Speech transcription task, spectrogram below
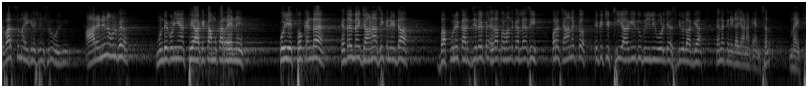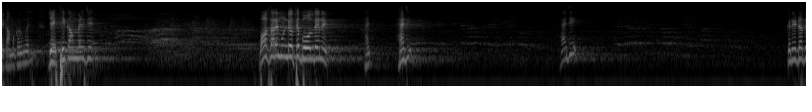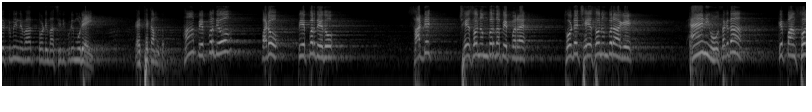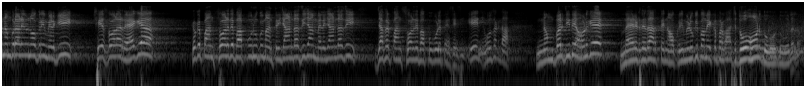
Reverse migration ਸ਼ੁਰੂ ਹੋ ਗਈ। ਆ ਰਹੇ ਨੇ ਨਾ ਹੁਣ ਫਿਰ। ਮੁੰਡੇ ਕੁੜੀਆਂ ਇੱਥੇ ਆ ਕੇ ਕੰਮ ਕਰ ਰਹੇ ਨੇ। ਕੋਈ ਇੱਥੋਂ ਕਹਿੰਦਾ ਕਹਿੰਦਾ ਮੈਂ ਜਾਣਾ ਸੀ ਕੈਨੇਡਾ। ਬਾਪੂ ਨੇ ਕਰਜ਼ੇ ਦੇ ਪੈਸੇ ਦਾ ਪ੍ਰਬੰਧ ਕਰ ਲਿਆ ਸੀ, ਪਰ ਅਚਾਨਕ ਇੱਕ ਚਿੱਠੀ ਆ ਗਈ ਤੂੰ ਬਿਜਲੀ ਬੋਰਡ 'ਚ ਐਸਡੀਓ ਲੱਗ ਗਿਆ। ਕਹਿੰਦਾ ਕੈਨੇਡਾ ਜਾਣਾ ਕੈਨਸਲ ਮੈਂ ਇੱਥੇ ਕੰਮ ਕਰੂੰਗਾ ਜੀ। ਜੇ ਇੱਥੇ ਕੰਮ ਮਿਲ ਜੇ। ਬਹੁਤ ਸਾਰੇ ਮੁੰਡੇ ਉੱਥੇ ਬੋਲਦੇ ਨੇ। ਹੈ ਹੈ ਜੀ ਹੈ ਜੀ ਕੈਨੇਡਾ ਤੋਂ ਇੱਕ ਮਹੀਨੇ ਬਾਅਦ ਤੁਹਾਡੀ ਮਾਸੀ ਦੀ ਕੁੜੀ ਮੁੜ ਆਈ। ਇੱਥੇ ਕੰਮ ਕਰ। ਹਾਂ, ਪੇਪਰ ਦਿਓ ਪੜੋ ਪੇਪਰ ਦੇ ਦਿਓ। ਸਾਢੇ 600 ਨੰਬਰ ਦਾ ਪੇਪਰ ਹੈ। ਤੁਹਾਡੇ 600 ਨੰਬਰ ਆ ਗਏ। ਐ ਨਹੀਂ ਹੋ ਸਕਦਾ ਕਿ 500 ਨੰਬਰ ਵਾਲੇ ਨੂੰ ਨੌਕਰੀ ਮਿਲ ਗਈ 600 ਵਾਲਾ ਰਹਿ ਗਿਆ, ਕਿਉਂਕਿ 500 ਵਾਲੇ ਦੇ ਬਾਪੂ ਨੂੰ ਕੋਈ ਮੰਤਰੀ ਜਾਣਦਾ ਸੀ ਜਾਂ ਮਿਲ ਜਾਣਦਾ ਸੀ, ਜਾਂ ਫਿਰ 500 ਵਾਲੇ ਦੇ ਬਾਪੂ ਕੋਲੇ ਪੈਸੇ ਸੀ। ਇਹ ਨਹੀਂ ਹੋ ਸਕਦਾ। ਨੰਬਰ ਜਿਹਦੇ ਆਉਣਗੇ ਮੈਰਿਟ ਦੇ ਆਧਾਰ ਤੇ ਨੌਕਰੀ ਮਿਲੂਗੀ, ਭਾਵੇਂ ਇੱਕ ਪਰਿਵਾਰ 'ਚ ਦੋ ਹੋਣ, ਦੋ ਦੋ ਲੈ ਲਓ।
